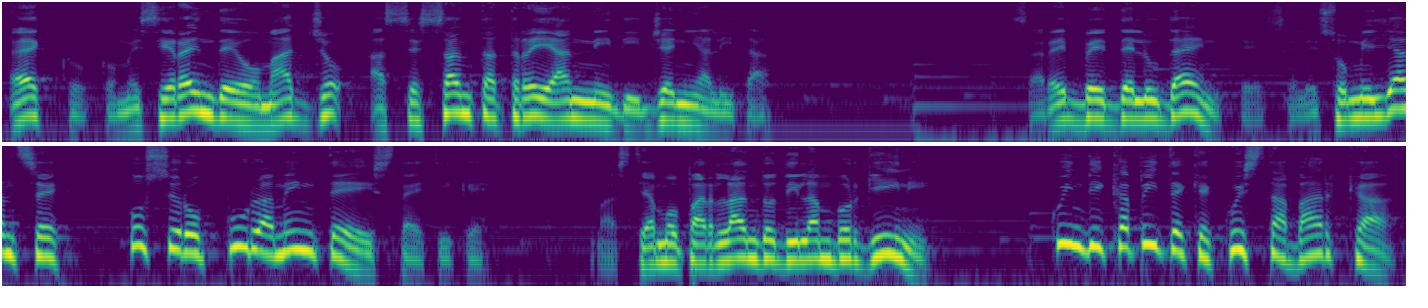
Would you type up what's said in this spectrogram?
Ecco come si rende omaggio a 63 anni di genialità. Sarebbe deludente se le somiglianze fossero puramente estetiche, ma stiamo parlando di Lamborghini, quindi capite che questa barca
